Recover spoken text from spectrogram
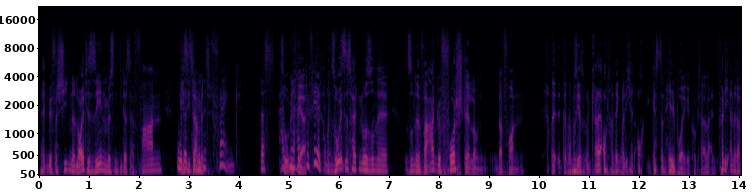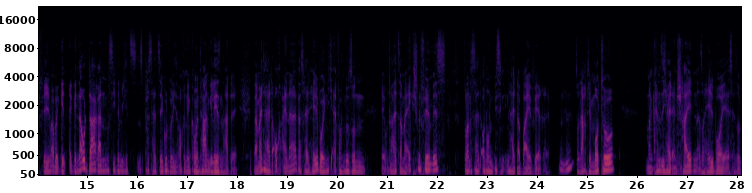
Da hätten wir verschiedene Leute sehen müssen, die das erfahren, wie Oder sie damit. Frank. Das hat So mir ungefähr. halt gefehlt. Und so Film. ist es halt nur so eine, so eine vage Vorstellung davon. Und äh, da muss ich jetzt gerade auch dran denken, weil ich halt auch gestern Hellboy geguckt habe, ein völlig anderer Film, aber gen genau daran muss ich nämlich jetzt, es passt halt sehr gut, weil ich es auch in den Kommentaren gelesen hatte. Da meinte halt auch einer, dass halt Hellboy nicht einfach nur so ein äh, unterhaltsamer Actionfilm ist, sondern dass halt auch noch ein bisschen Inhalt dabei wäre. Mhm. So nach dem Motto, man kann sich halt entscheiden, also Hellboy, er ist ja so,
